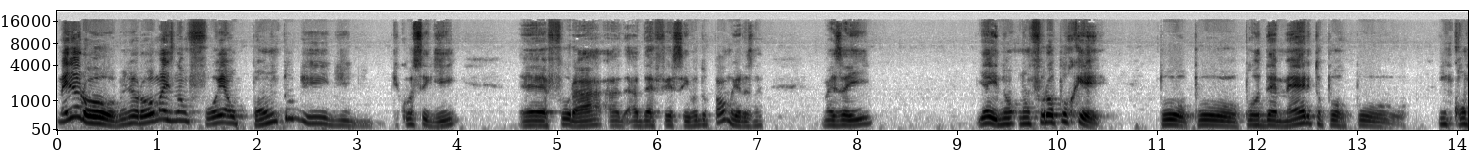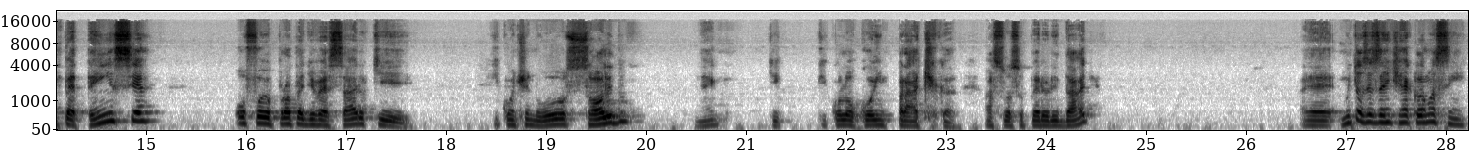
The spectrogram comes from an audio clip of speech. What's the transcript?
Melhorou, melhorou, mas não foi ao ponto de, de, de conseguir é, furar a, a, defensiva do Palmeiras, né? Mas aí. E aí, não, não furou por quê? Por, por, por demérito, por, por incompetência? Ou foi o próprio adversário que que continuou sólido, né, que, que colocou em prática a sua superioridade. É, muitas vezes a gente reclama assim:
